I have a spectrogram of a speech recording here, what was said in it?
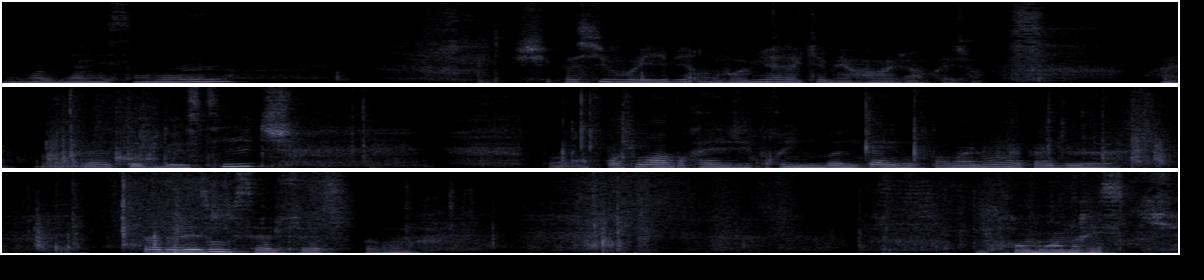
On voit bien les symboles. Je sais pas si vous voyez bien, on voit mieux à la caméra, j'ai l'impression. la tête de Stitch. Franchement, après, j'ai pris une bonne taille, donc normalement, il n'y a pas de, pas de raison que ça le fasse. On prend moins de risques.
